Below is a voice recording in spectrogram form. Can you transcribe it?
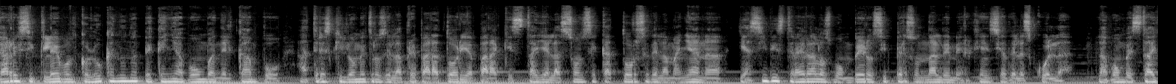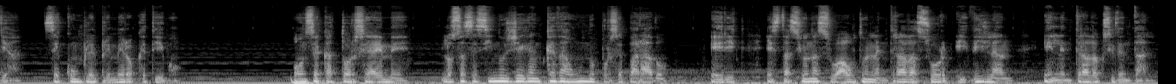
Harris y Klebold colocan una pequeña bomba en el campo a 3 kilómetros de la preparatoria para que estalle a las 11.14 de la mañana y así distraer a los bomberos y personal de emergencia de la escuela. La bomba estalla, se cumple el primer objetivo. 11.14 am, los asesinos llegan cada uno por separado. Eric estaciona su auto en la entrada sur y Dylan en la entrada occidental.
